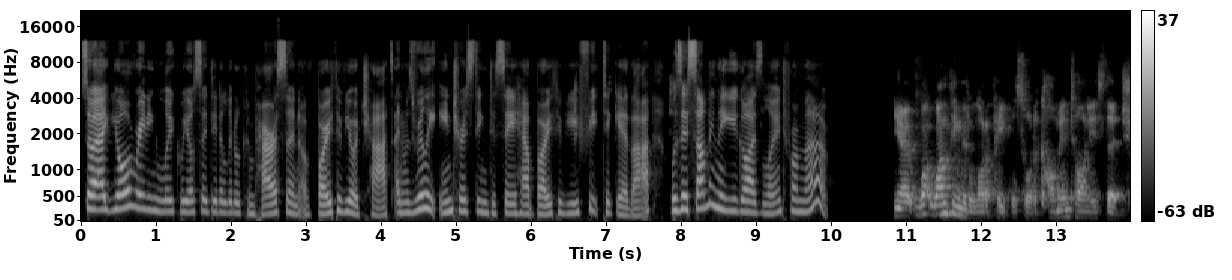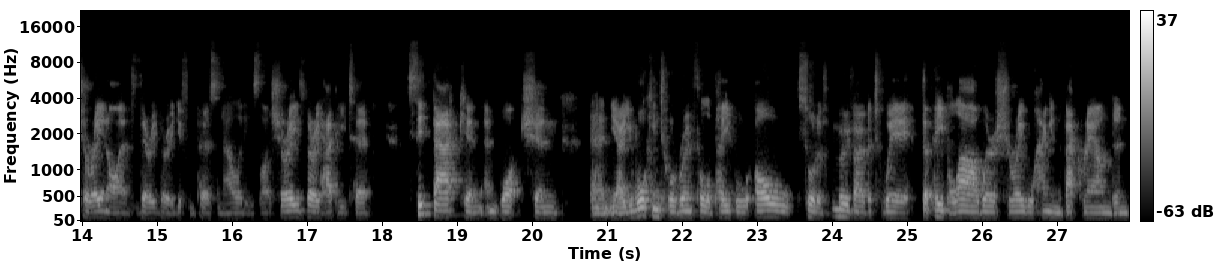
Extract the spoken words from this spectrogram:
So at your reading, Luke, we also did a little comparison of both of your charts, and it was really interesting to see how both of you fit together. Was there something that you guys learned from that? you know, one thing that a lot of people sort of comment on is that Sheree and I have very, very different personalities. Like Sheree's very happy to sit back and, and watch and and you know, you walk into a room full of people, I'll sort of move over to where the people are, whereas Sheree will hang in the background and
